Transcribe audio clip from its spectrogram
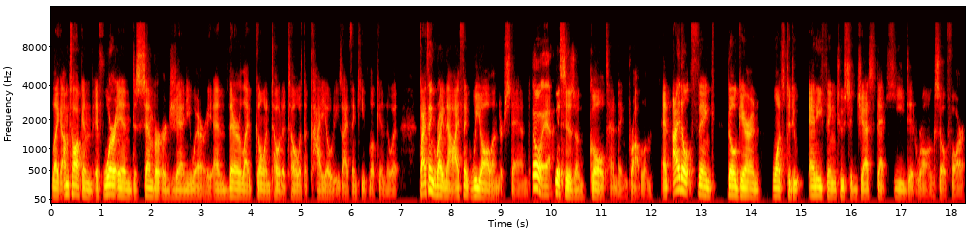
Like I'm talking if we're in December or January and they're like going toe to toe with the Coyotes, I think he'd look into it. But I think right now, I think we all understand. Oh yeah, this is a goaltending problem, and I don't think Bill Guerin wants to do anything to suggest that he did wrong so far.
